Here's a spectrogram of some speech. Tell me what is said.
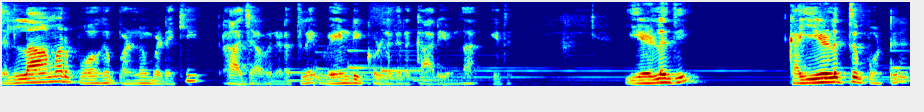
செல்லாமற் போக பண்ணும்படிக்கு ராஜாவினிடத்தில் வேண்டிக் கொள்ளுகிற காரியம்தான் இது. எழுதி கையெழுத்து போட்டு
